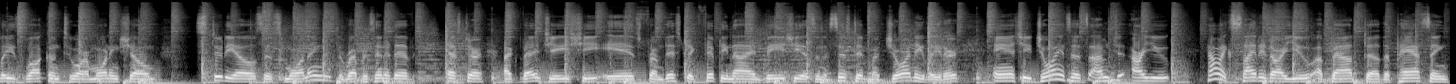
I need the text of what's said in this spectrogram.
Please welcome to our morning show studios this morning the Representative Esther Agbaje. She is from District 59B. She is an Assistant Majority Leader, and she joins us. I'm, are you? How excited are you about uh, the passing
